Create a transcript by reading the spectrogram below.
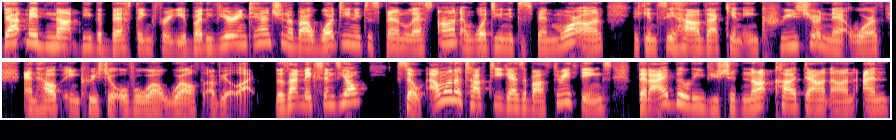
that may not be the best thing for you. But if you're intentional about what do you need to spend less on and what do you need to spend more on, you can see how that can increase your net worth and help increase your overall wealth of your life. Does that make sense, y'all? So, I want to talk to you guys about three things that I believe you should not cut down on. And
